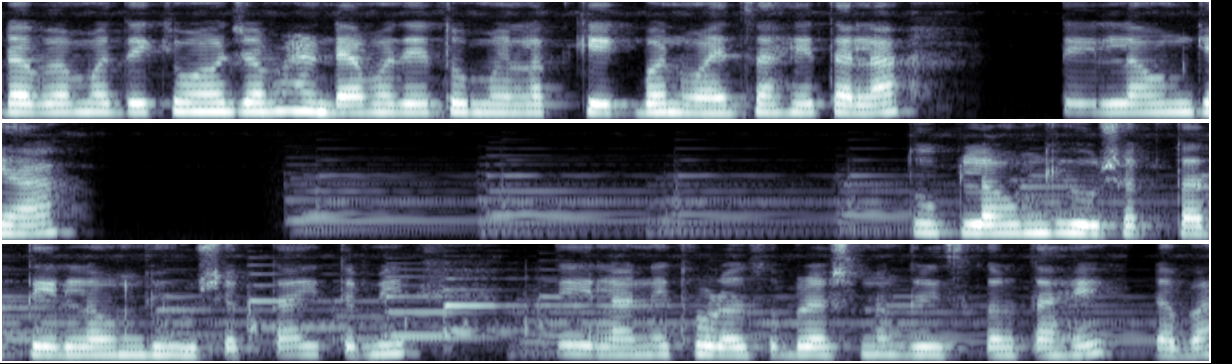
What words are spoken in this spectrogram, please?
डब्यामध्ये किंवा ज्या भांड्यामध्ये तुम्हाला केक बनवायचा आहे त्याला तेल लावून घ्या. तूप लावून घेऊ शकता तेल लावून घेऊ शकता. इथं मी तेलाने थोडंसं ब्रशनं ग्रीस करत आहे डबा.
